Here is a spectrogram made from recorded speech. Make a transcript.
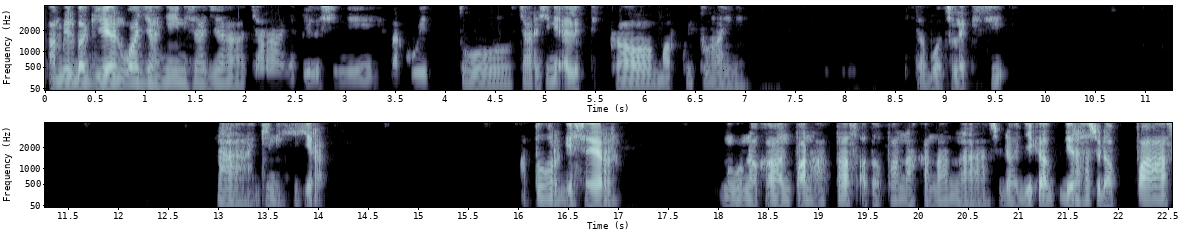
ambil bagian wajahnya ini saja caranya pilih sini marquee tool cari sini elliptical marquee tool nah ini. Kita buat seleksi. Nah gini kira atur geser menggunakan panah atas atau panah kanan. Nah sudah jika dirasa sudah pas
